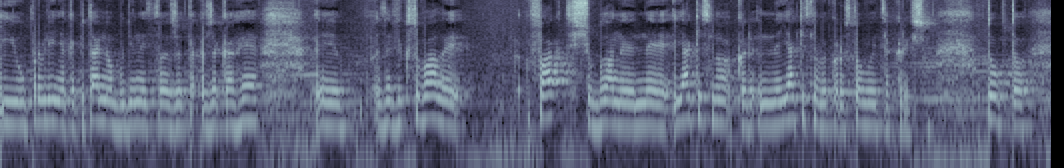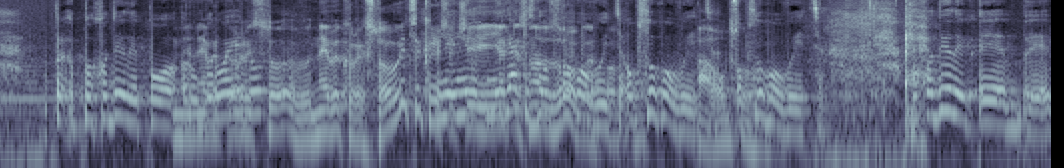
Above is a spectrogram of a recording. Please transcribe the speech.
і управління капітального будівництва ЖКГ. Зафіксували факт, що була не- неякісно, неякісно використовується криша. Тобто походили по Не, не, рубероїду. не використовується криша, Не- чи не- якісно обслуговується, обслуговується, А, обслуговується. обслуговується. Походили е, е,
